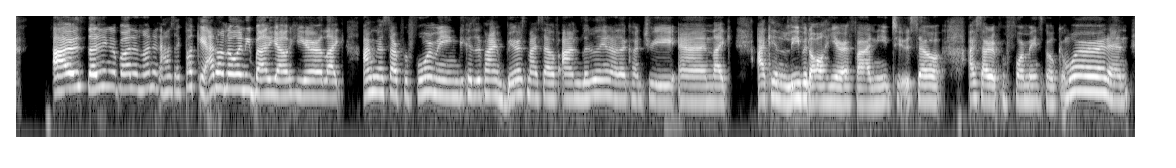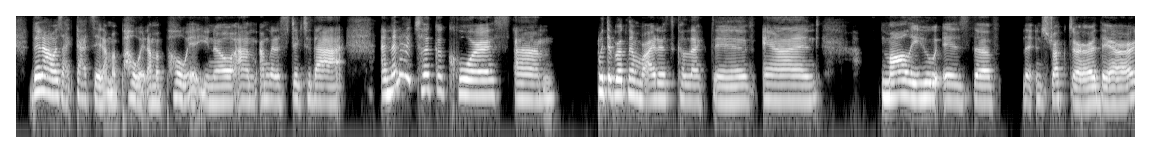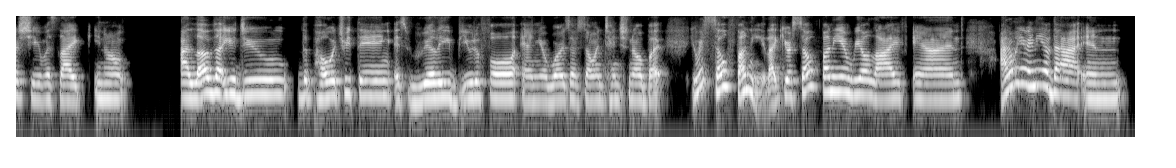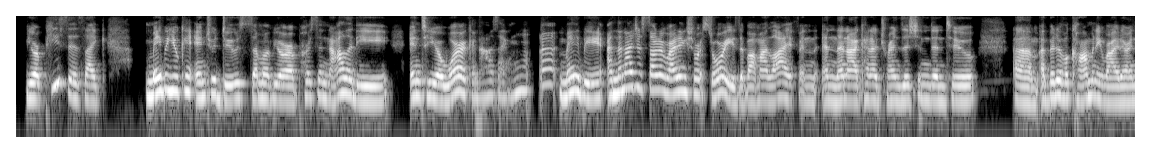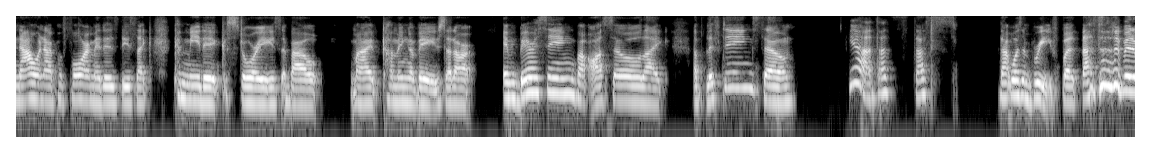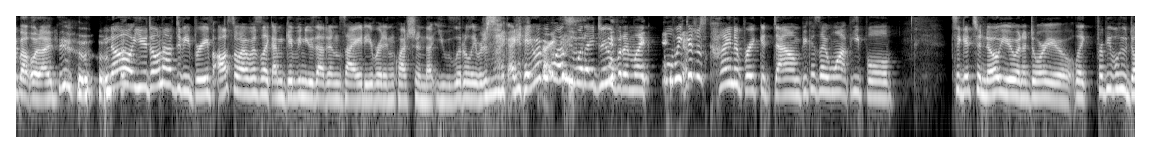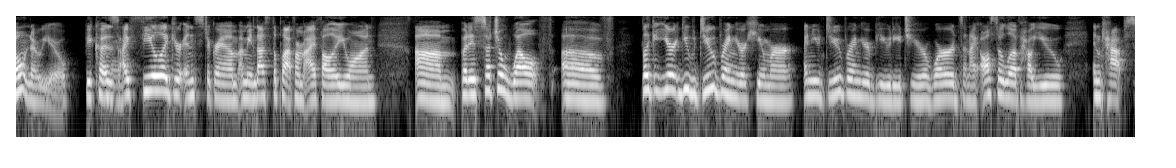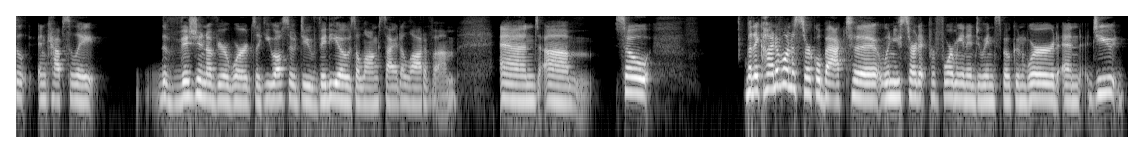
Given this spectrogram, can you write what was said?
I was studying abroad in London. I was like, fuck it, I don't know anybody out here. Like, I'm gonna start performing because if I embarrass myself, I'm literally in another country and like I can leave it all here if I need to. So I started performing spoken word. And then I was like, that's it. I'm a poet. I'm a poet, you know, I'm I'm gonna stick to that. And then I took a course um with the Brooklyn Writers Collective and Molly, who is the the instructor there, she was like, you know, I love that you do the poetry thing. It's really beautiful and your words are so intentional, but you're so funny. Like you're so funny in real life. And I don't hear any of that in your pieces. Like maybe you can introduce some of your personality into your work. And I was like, mm, eh, maybe. And then I just started writing short stories about my life. And, and then I kind of transitioned into um, a bit of a comedy writer. And now when I perform, it is these like comedic stories about my coming of age that are embarrassing but also like uplifting so yeah that's that's that wasn't brief, but that's a little bit about what I do. no, you don't have to be brief. Also, I was like, I'm giving you that anxiety ridden question that you literally were just like, I hate when people ask me what I do, but I'm like, well, we could just kind of break it down because I want people to get to know you and adore you. Like for people who don't know you, because I feel like your Instagram, I mean, that's the platform I follow you on. Um, but it's such a wealth of like you're you do bring your humor and you do bring your beauty to your words. And I also love how you encapsul- encapsulate the vision of your words. Like you also do videos alongside a lot of them. And um, so but I kind of want to circle back to when you started performing and doing spoken word. And do you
